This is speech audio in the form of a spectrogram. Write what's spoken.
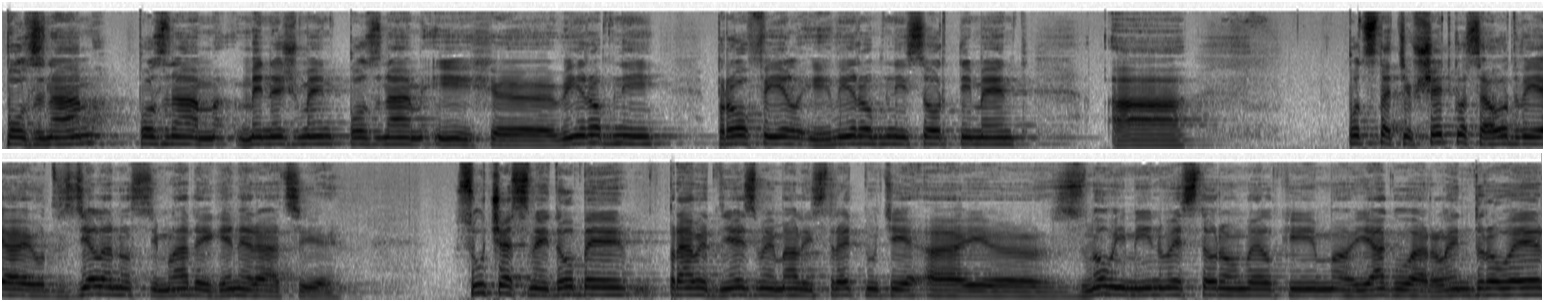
poznám, poznám management, poznám ich e, výrobný profil, ich výrobný sortiment a podstate všetko sa odvíja aj od vzdelanosti mladej generácie. V súčasnej dobe, práve dnes sme mali stretnutie aj e, s novým investorom veľkým, Jaguar Land Rover,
